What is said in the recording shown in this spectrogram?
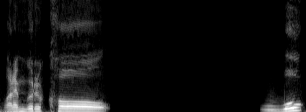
what I'm going to call woke,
